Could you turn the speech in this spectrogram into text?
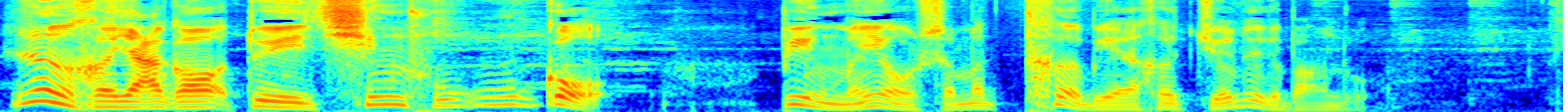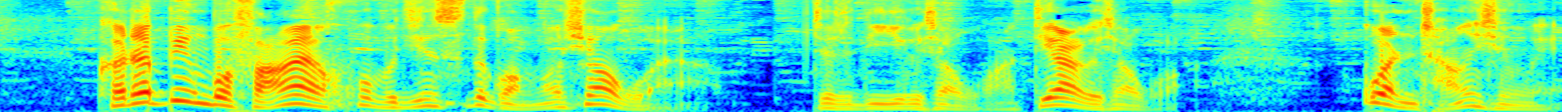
任何牙膏对清除污垢并没有什么特别和绝对的帮助，可这并不妨碍霍普金斯的广告效果呀。这是第一个效果啊。第二个效果，惯常行为，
